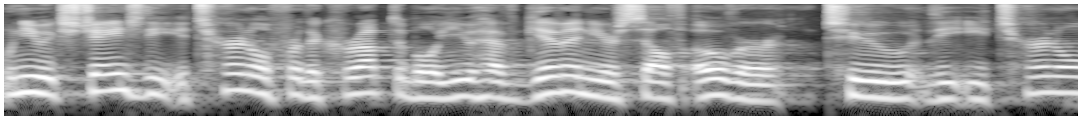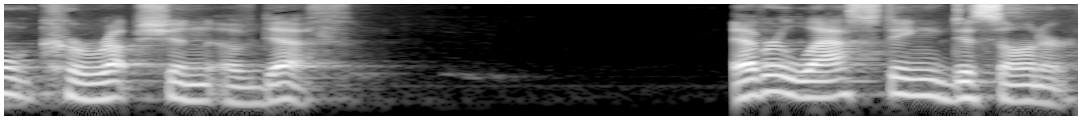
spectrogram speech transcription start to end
When you exchange the eternal for the corruptible, you have given yourself over to the eternal corruption of death. Everlasting dishonor,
